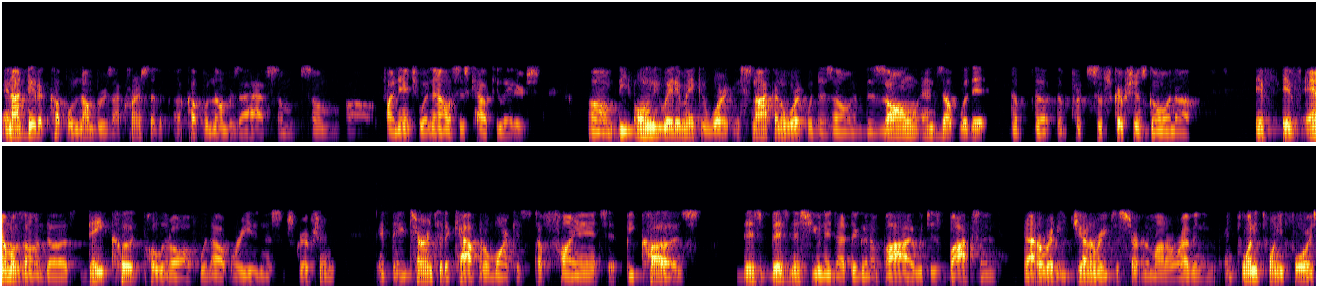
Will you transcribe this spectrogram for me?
and I did a couple numbers. I crunched a, couple numbers. I have some some uh, financial analysis calculators. Um, the only way to make it work, it's not going to work with the zone. If the zone ends up with it, the the, the subscription's going up. If if Amazon does, they could pull it off without raising the subscription. If they turn to the capital markets to finance it, because this business unit that they're going to buy, which is boxing, that already generates a certain amount of revenue. And 2024 is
